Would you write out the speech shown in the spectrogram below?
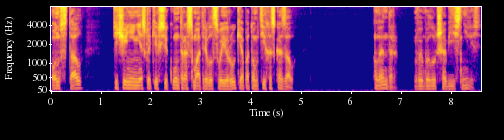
Он встал, в течение нескольких секунд рассматривал свои руки, а потом тихо сказал. «Лендер, вы бы лучше объяснились.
